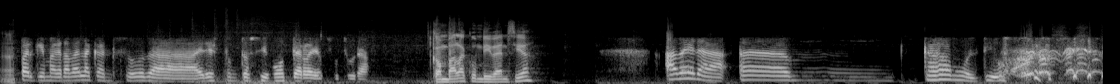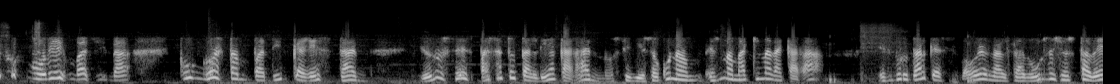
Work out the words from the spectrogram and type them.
Ah. perquè m'agrada la cançó de Eres tonto Simón de Radio Futura. Com va la convivència? A veure, um, caga molt, tio. no podia imaginar que un gos tan petit cagués tant. Jo no sé, es passa tot el dia cagant. O sigui, soc una, és una màquina de cagar. És brutal que es, veure, en els adults això està bé,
